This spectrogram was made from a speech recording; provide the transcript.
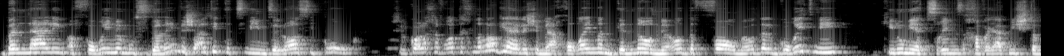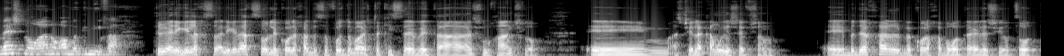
בנאליים, אפורים ממוסגרים, ושאלתי את עצמי אם זה לא הסיפור של כל החברות טכנולוגיה האלה, שמאחורי מנגנון מאוד אפור, מאוד אלגוריתמי, כאילו מייצרים איזה חוויית משתמש נורא נורא מגניבה. תראי, אני אגיד לך, אני אגיד לך סוד, לכל אחד בסופו של דבר יש את הכיסא ואת השולחן שלו. אמ, השאלה כמה הוא יושב שם. אה, בדרך כלל בכל החברות האלה שיוצרות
